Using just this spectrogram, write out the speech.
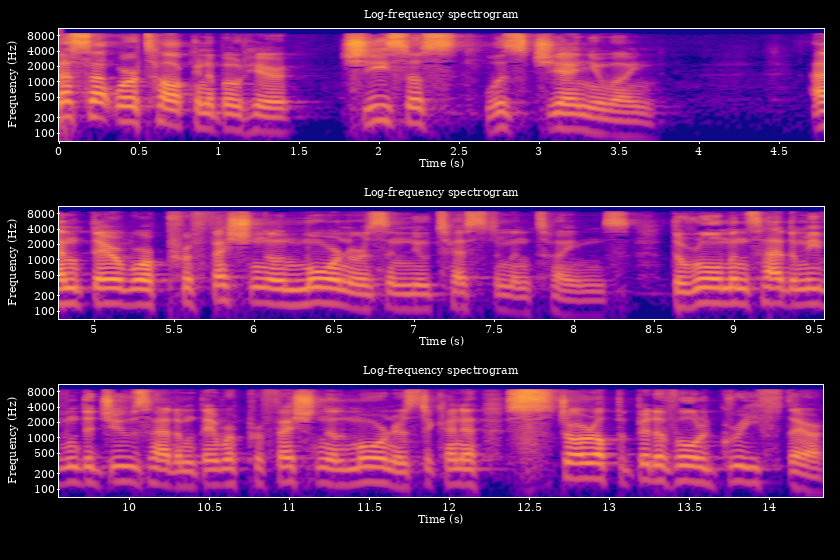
That's not what we're talking about here. Jesus was genuine. And there were professional mourners in New Testament times. The Romans had them, even the Jews had them. They were professional mourners to kind of stir up a bit of old grief there.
